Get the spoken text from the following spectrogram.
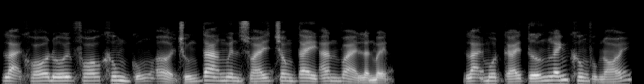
lại khó đối phó không cũng ở chúng ta nguyên soái trong tay ăn vài lần mệt. Lại một cái tướng lãnh không phục nói.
